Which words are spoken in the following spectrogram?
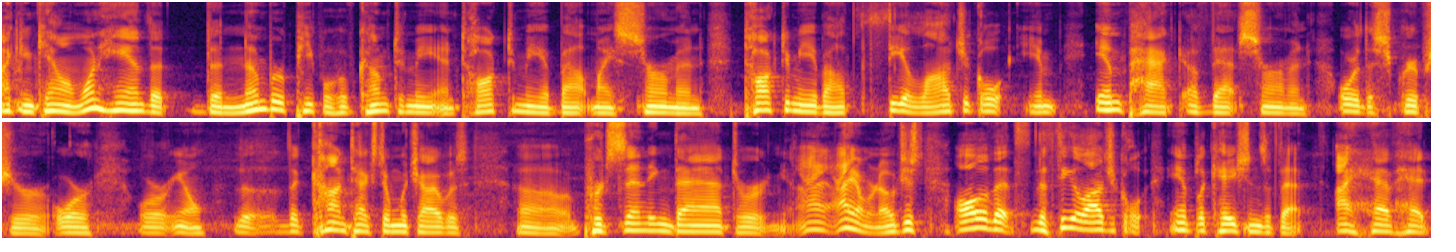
I can count on one hand that the number of people who've come to me and talked to me about my sermon, talked to me about the theological Im- impact of that sermon or the scripture or or you know the the context in which I was uh, presenting that or I, I don't know just all of that the theological implications of that. I have had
